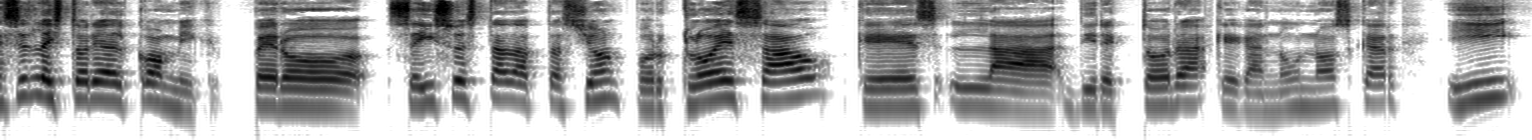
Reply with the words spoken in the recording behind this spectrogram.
esa es la historia del cómic, pero se hizo esta adaptación por Chloe Zhao, que es la directora que ganó un Oscar y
